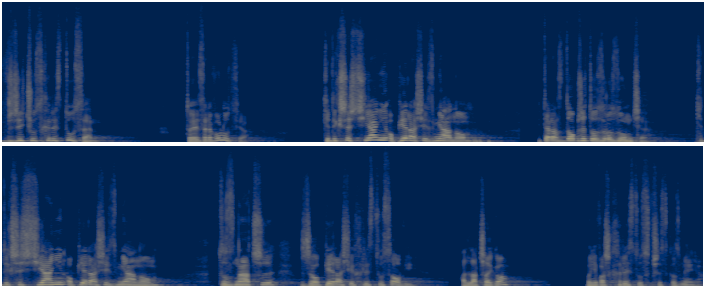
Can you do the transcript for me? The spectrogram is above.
w życiu z Chrystusem. To jest rewolucja. Kiedy chrześcijanin opiera się zmianą, i teraz dobrze to zrozumcie, kiedy chrześcijanin opiera się zmianą, to znaczy, że opiera się Chrystusowi. A dlaczego? Ponieważ Chrystus wszystko zmienia.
